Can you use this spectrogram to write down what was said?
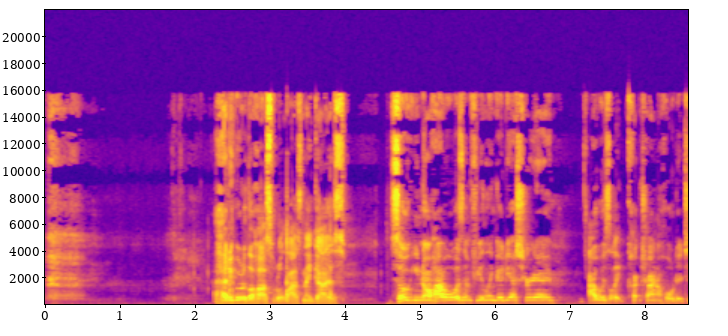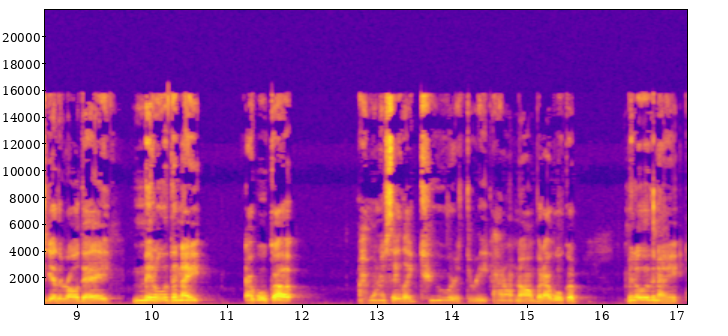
I had to go to the hospital last night, guys. So you know how I wasn't feeling good yesterday? I was like trying to hold it together all day. Middle of the night, I woke up. I want to say like two or three. I don't know. But I woke up middle of the night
